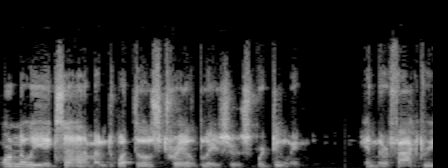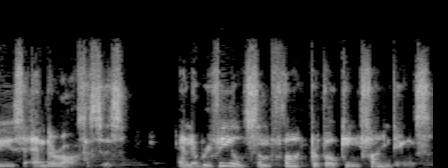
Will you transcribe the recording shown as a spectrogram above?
formally examined what those trailblazers were doing in their factories and their offices, and it revealed some thought provoking findings.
